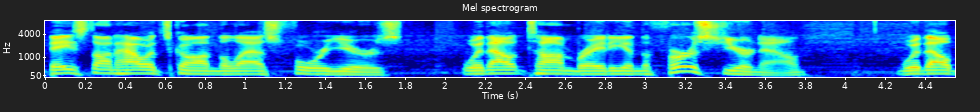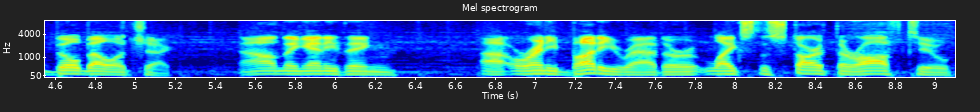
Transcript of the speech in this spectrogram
based on how it's gone the last four years without Tom Brady, in the first year now without Bill Belichick. I don't think anything, uh, or anybody rather, likes the start they're off to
